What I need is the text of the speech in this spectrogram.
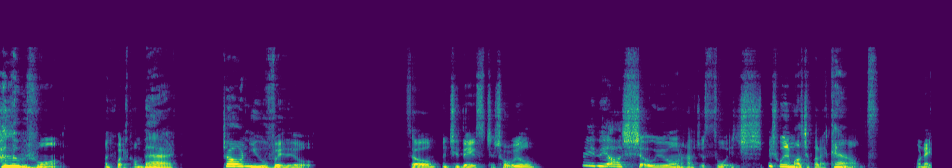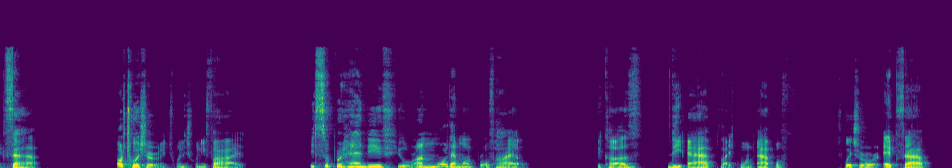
Hello everyone and welcome back to our new video. So in today's tutorial, maybe I'll show you on how to switch between multiple accounts on XApp or Twitter in 2025. It's super handy if you run more than one profile because the app, like one app of Twitter or XApp,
